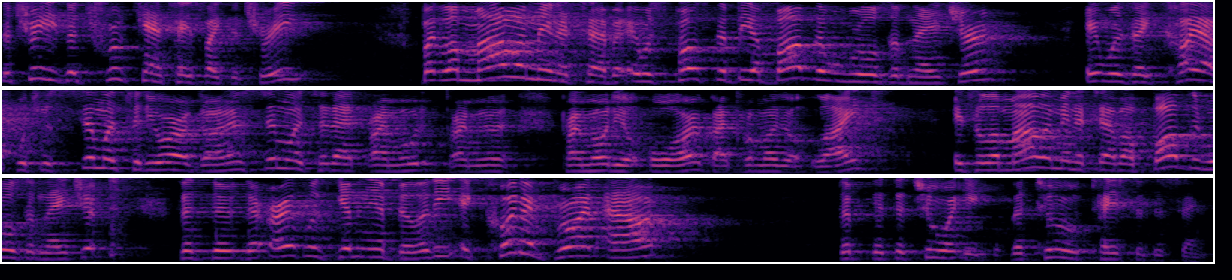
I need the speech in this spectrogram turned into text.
The tree, the fruit can't taste like the tree. But Lamala Minateva, it was supposed to be above the rules of nature. It was a kayak which was similar to the Ohr HaGanuz, similar to that primordial, primordial ore by primordial light. It's a Lamala Minateva, above the rules of nature. The, the, the earth was given the ability, it could have brought out that the, the two were equal. The two tasted the same.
